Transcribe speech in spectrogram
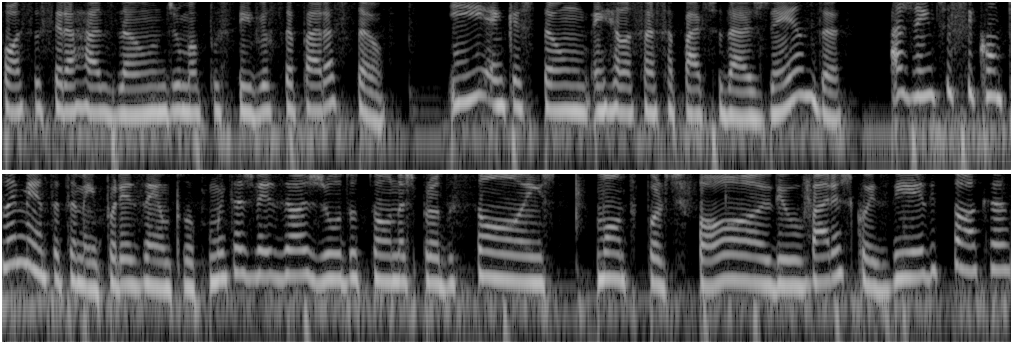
possa ser a razão de uma possível separação. E em questão, em relação a essa parte da agenda, a gente se complementa também. Por exemplo, muitas vezes eu ajudo o Tom nas produções, monto portfólio, várias coisas. E ele toca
